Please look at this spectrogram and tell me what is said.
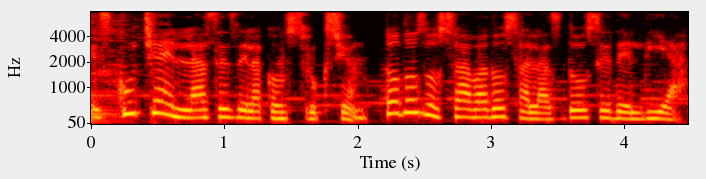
Escuche Enlaces de la Construcción todos los sábados a las 12 del día,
